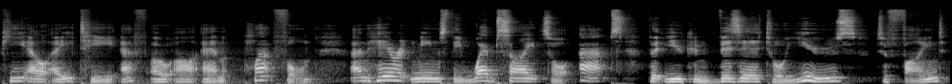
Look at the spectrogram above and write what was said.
P L A T F O R M, platform. And here it means the websites or apps that you can visit or use to find,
